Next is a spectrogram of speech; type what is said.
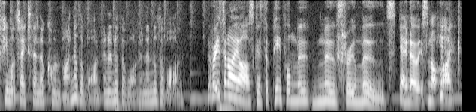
few months later, then they'll come and buy another one, and another one, and another one. The reason I ask is that people move, move through moods. Yeah. You know, it's not Yeah. like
